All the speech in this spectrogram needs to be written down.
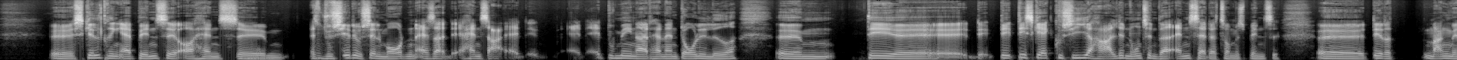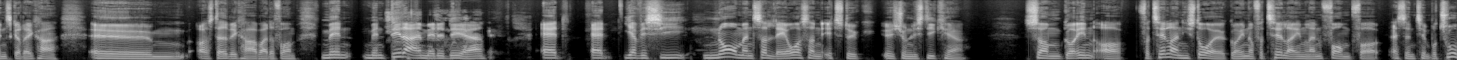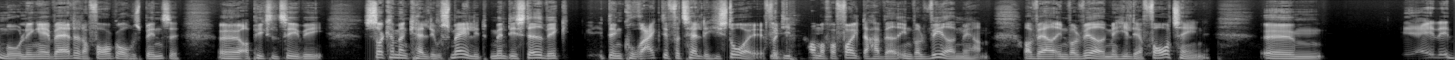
øh, skildring af Bense og hans, øh, altså du siger det jo selv, Morten, altså hans, at, at, at du mener, at han er en dårlig leder. Øh, det, det, det skal jeg ikke kunne sige. Jeg har aldrig nogensinde været ansat af Thomas Bense. Øh, det er der mange mennesker, der ikke har, øh, og stadigvæk har arbejdet for ham. Men, men det, der er med det, det er, at, at jeg vil sige, når man så laver sådan et stykke øh, journalistik her, som går ind og fortæller en historie, går ind og fortæller en eller anden form for altså en temperaturmåling af, hvad er det, der foregår hos Bense øh, og Pixel TV, så kan man kalde det usmageligt, men det er stadigvæk den korrekte fortalte historie, fordi yep. det kommer fra folk, der har været involveret med ham, og været involveret med hele det her foretagende. Øhm,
